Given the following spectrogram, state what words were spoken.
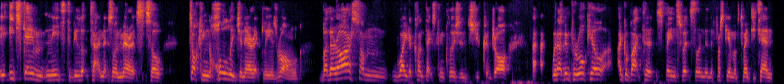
each game needs to be looked at in its own merits. So, talking wholly generically is wrong, but there are some wider context conclusions you can draw. Uh, without being parochial, I go back to Spain, Switzerland in the first game of 2010,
